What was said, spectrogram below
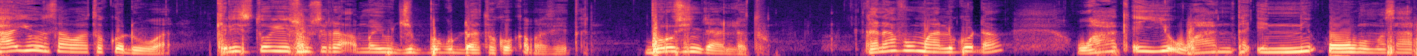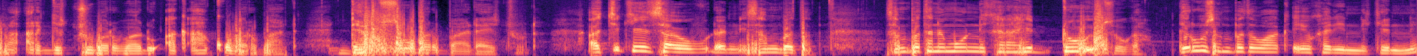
Kaayyoon isaa waa tokko duwwaadha. Kiristoo yesuus irraa ammayyuu jibba guddaa tokko qaba seexanni. Borus hin jaallatu. Kanaafuu maal godhaa? Waaqayyo wanta inni uumama isaarraa argachuu barbaadu aqaaquu barbaada. Dabsuu barbaada jechuudha. Achi keessaa yoo fudhanne sanbata. Sanbata namoonni karaa hedduu ibsu ga'a. Garuu sanbata waaqayyo kan inni kenne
